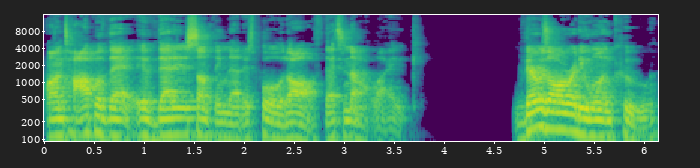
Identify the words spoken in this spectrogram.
on top of that, if that is something that is pulled off, that's not like there was already one coup,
